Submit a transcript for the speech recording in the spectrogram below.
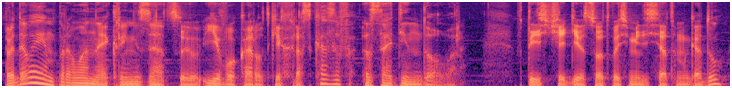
продавая им права на экранизацию его коротких рассказов за 1 доллар. В 1980 году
